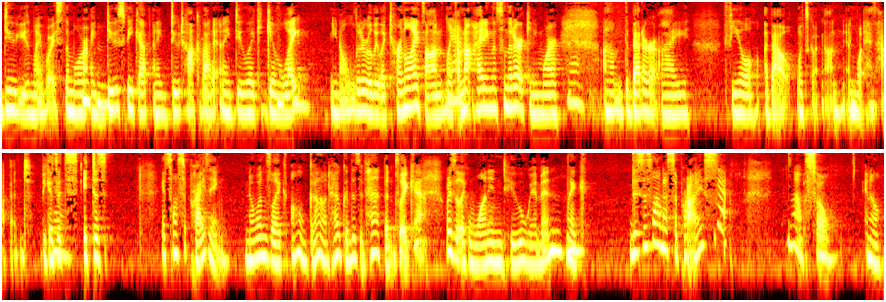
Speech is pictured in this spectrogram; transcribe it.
do use my voice, the more I do speak up and I do talk about it and I do like give light, you know, literally like turn the lights on. Like Yeah. I'm not hiding this in the dark anymore. Yeah. Um, the better I feel about what's going on and what has happened because Yeah. it's it does it's not surprising. No one's like, oh God, how could this have happened? Like, Yeah. what is it like one in two women? Mm-hmm. Like, this is not a surprise. Yeah. No. So, you know,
